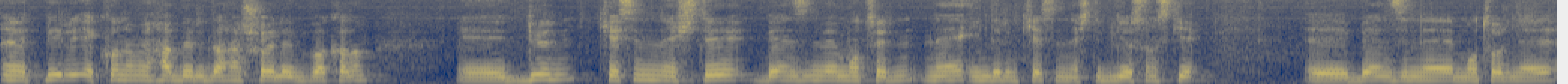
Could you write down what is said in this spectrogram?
Evet bir ekonomi haberi daha şöyle bir bakalım. E, dün kesinleşti. Benzin ve motorine indirim kesinleşti. Biliyorsunuz ki e, benzine, motorine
